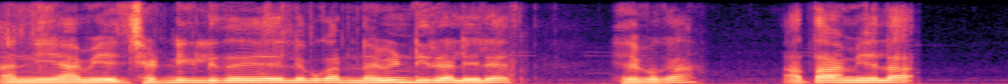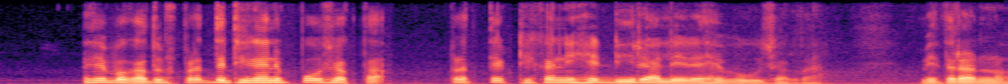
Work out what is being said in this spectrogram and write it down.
आणि आम्ही याची छटणी केली तर याला बघा नवीन डीर आलेले आहेत. हे बघा आता आम्ही याला हे बघा तुम्ही प्रत्येक ठिकाणी पाहू शकता प्रत्येक ठिकाणी हे डीर आलेले आहे हे बघू शकता मित्रांनो.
